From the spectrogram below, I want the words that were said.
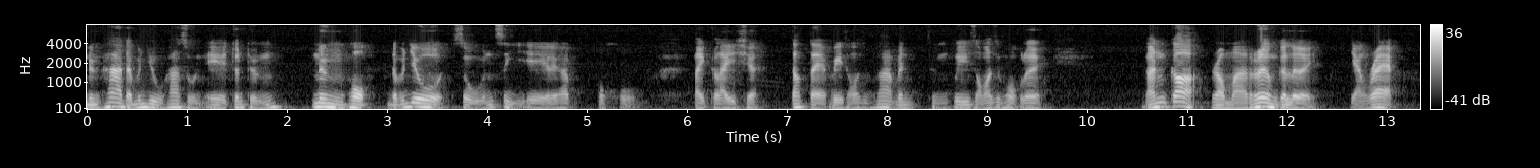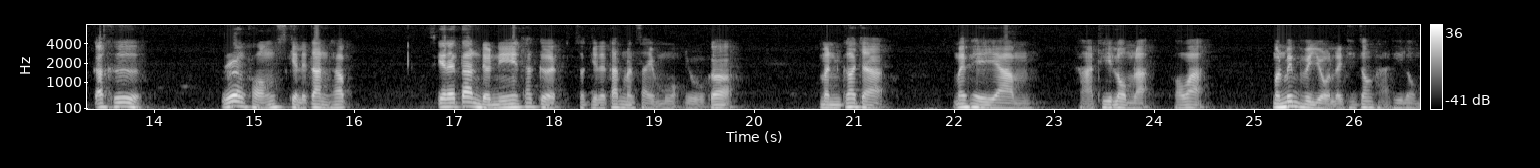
15W50A จนถึง 16W04A เลยครับ โอ้โห ไปไกลเชียวตั้งแต่ปี 2015 เป็นถึงปี 2016 เลย งั้นก็เรามาเริ่มกันเลย อย่างแรกก็คือ เรื่องของ Skeleton ครับ สเกเลตันเดี๋ยวนี้ถ้าเกิดสเกเลตันมันใส่หมวกอยู่ก็ มันก็จะไม่พยายามหาที่ร่มละ เพราะว่ามันไม่มีประโยชน์เลยที่ต้องหาที่ร่ม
